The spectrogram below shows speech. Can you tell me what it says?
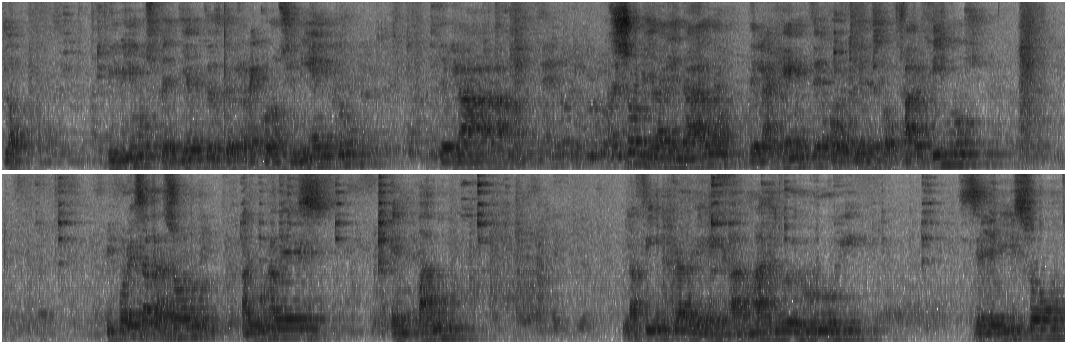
yo. Vivimos pendientes del reconocimiento, de la solidaridad de la gente con quienes compartimos. Y por esa razón, alguna vez en Parú, la finca de Armando y Rubi, se le hizo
